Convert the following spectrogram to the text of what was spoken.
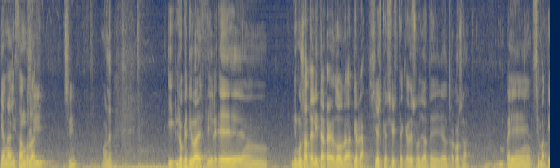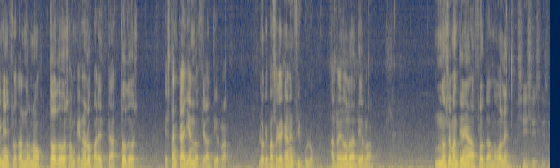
y analizándolas. Sí, sí. ¿vale? Y lo que te iba a decir, eh, ningún satélite alrededor de la Tierra, si es que existe, que de eso ya te diré otra cosa, eh, se mantiene flotando, no. Todos, aunque no lo parezca, todos están cayendo hacia la Tierra. Lo que pasa es que caen en círculo, alrededor de la Tierra. No se mantienen flotando, ¿vale? Sí, sí, sí. sí.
